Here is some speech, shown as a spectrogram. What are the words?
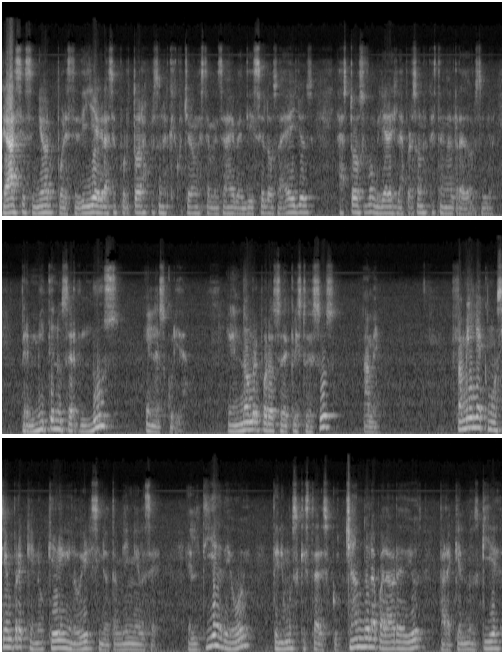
Gracias Señor por este día, gracias por todas las personas que escucharon este mensaje, bendícelos a ellos, a todos sus familiares y las personas que están alrededor, Señor. Permítenos ser luz en la oscuridad. En el nombre poderoso de Cristo Jesús. Amén. Familia, como siempre, que no quede en el oír, sino también en el hacer. El día de hoy tenemos que estar escuchando la palabra de Dios para que Él nos guíe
